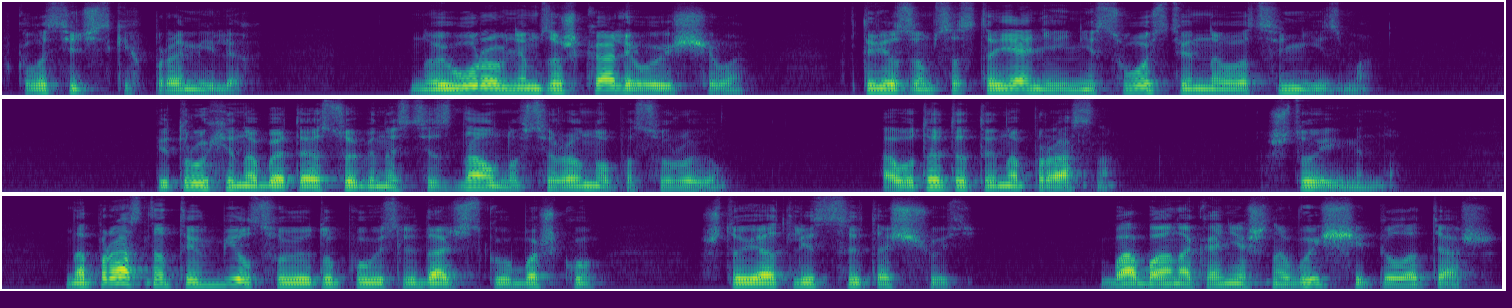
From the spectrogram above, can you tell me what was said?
в классических промилях, но и уровнем зашкаливающего в трезвом состоянии несвойственного цинизма. Петрухин об этой особенности знал, но все равно посуровил. А вот это ты напрасно. Что именно? Напрасно ты вбил свою тупую следаческую башку, что я от лисы тащусь. Баба она, конечно, высший пилотаж.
